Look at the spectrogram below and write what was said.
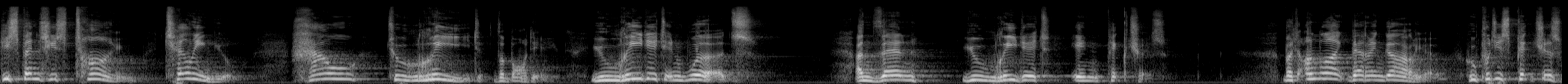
He spends his time telling you how to read the body. You read it in words, and then you read it in pictures. But unlike Berengario, who put his pictures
